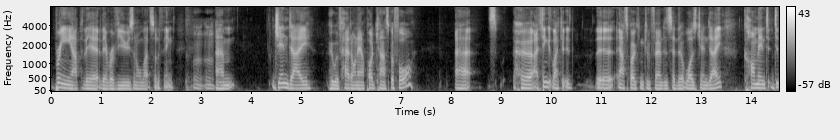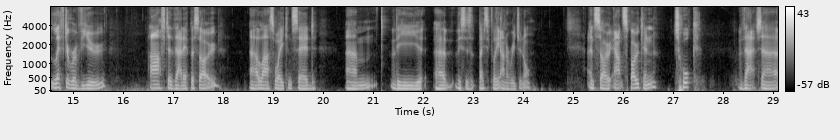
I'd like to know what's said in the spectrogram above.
bringing up their their reviews and all that sort of thing. Um, Jen Day, who we've had on our podcast before, uh, her I think like it, the outspoken confirmed and said that it was Jen Day. Comment left a review after that episode uh, last week and said um, the uh, this is basically unoriginal, and so outspoken took that uh,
